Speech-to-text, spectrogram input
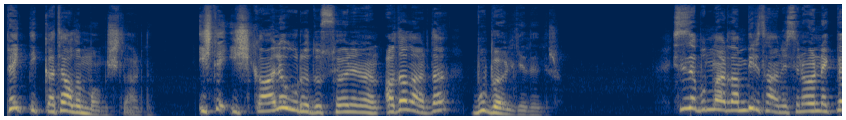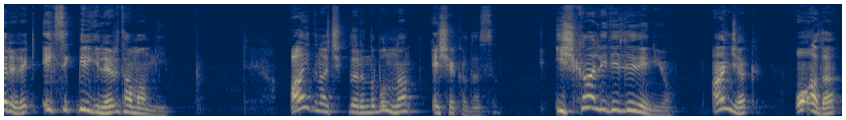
pek dikkate alınmamışlardı. İşte işgale uğradığı söylenen adalar da bu bölgededir. Size bunlardan bir tanesini örnek vererek eksik bilgileri tamamlayayım. Aydın açıklarında bulunan Eşek Adası. İşgal edildi deniyor. Ancak o ada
